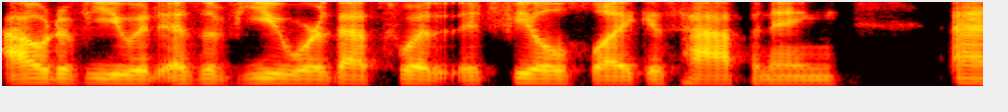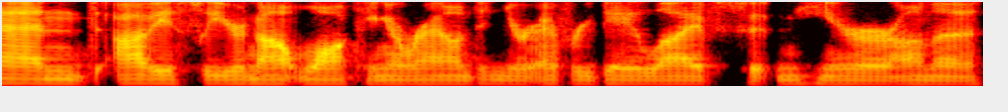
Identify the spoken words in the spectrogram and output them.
out of you as a viewer. That's what it feels like is happening. And obviously you're not walking around in your everyday life sitting here on a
